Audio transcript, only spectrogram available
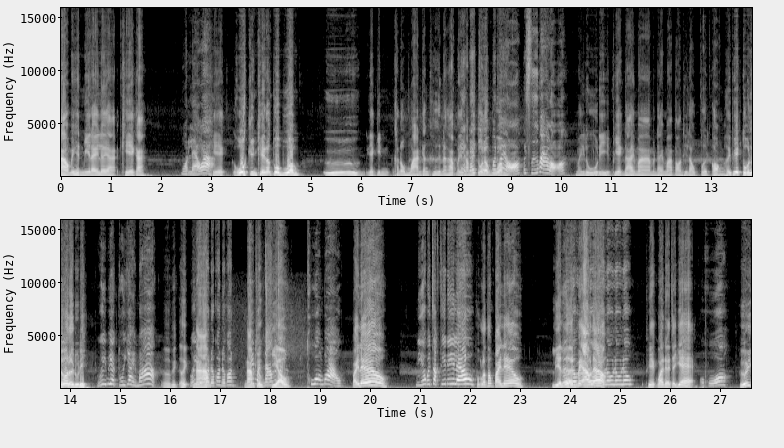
อ้าวไม่เห็นมีอะไรเลยอะ เค้กอะ หมดแล้วอะเค้กโอ้โหกินเค้กแล้วตัวบวมเอออยากกินขนมหวานกลางคืนนะครับ มันจะทำให้ตัวเราบพี่วอกมได้ค้กาด้วยเหรอไปซื้อมาเหรอ ไม่รู้ดิ พี่เอกได้มา มันได้มาตอนที่เราเปิดกล่อง เฮ้ยพี่เอกตัวเบลอเลยดูดิ เฮ้ยเบียกตัวใหญ่มากเออพี่เอ้ยเฮ้ยน้ำเดี๋ยวก่อนเดี๋ยวก่อนน้ำฮ้หมือเขียวท่วมเปล่าไปเร็ว หนีออกไปจากที่นี่แล้ว พวกเราต้องไปเร็ว เหรียญเหรินไม่เอาแล้วเร็วเร็วเร็วพี่เอกว่าเดี๋ยวจะแย่ โอ้โหเฮ้ย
